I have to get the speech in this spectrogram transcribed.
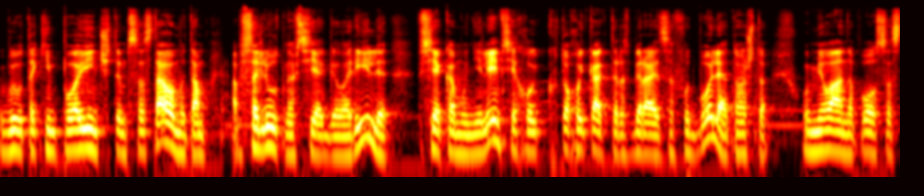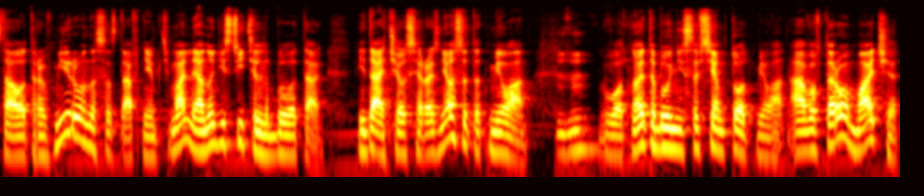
был таким половинчатым составом, и там абсолютно все говорили, все, кому не лень, все, кто хоть как-то разбирается в футболе, о том, что у Милана пол состава травмировано, состав не оптимальный, оно действительно было так. И да, Челси разнес этот Милан, угу. вот, но это был не совсем тот Милан. А во втором матче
